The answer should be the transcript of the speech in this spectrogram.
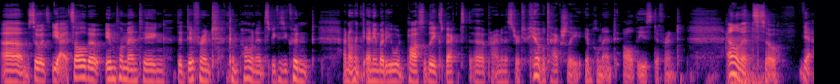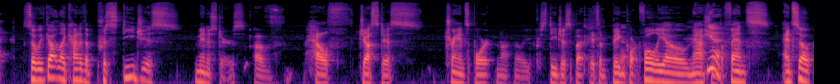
um, so it's yeah, it's all about implementing the different components because you couldn't. I don't think anybody would possibly expect the prime minister to be able to actually implement all these different elements. So yeah, So we've got like kind of the prestigious ministers of health, justice, transport, not really prestigious, but it's a big portfolio, national Yeah. defense. And so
